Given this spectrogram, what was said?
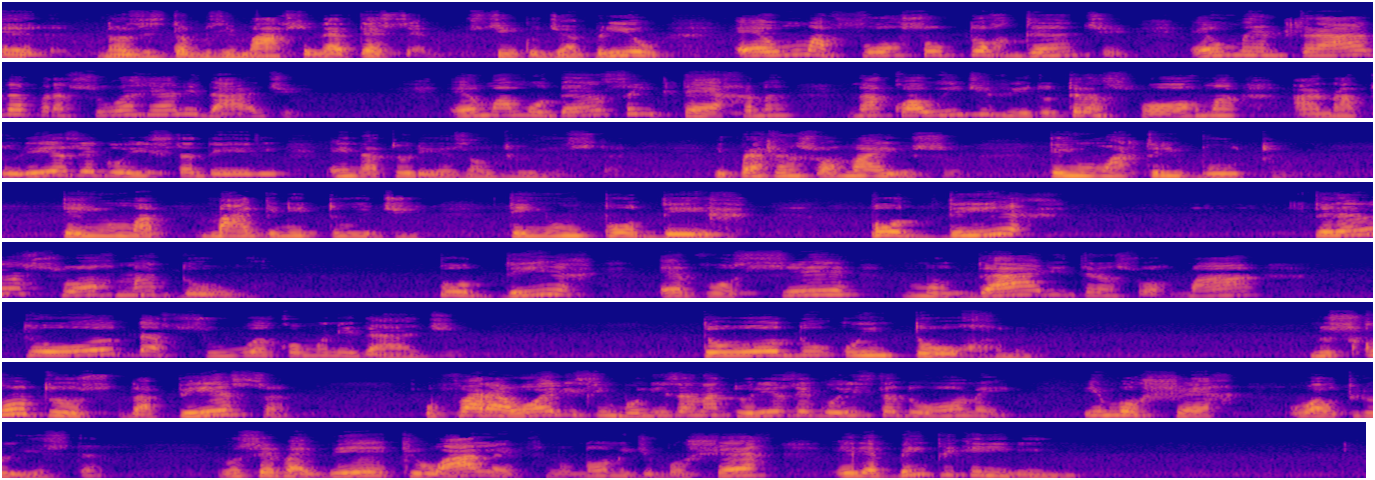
é, nós estamos em março, né, até 5 de abril, é uma força otorgante, é uma entrada para a sua realidade. É uma mudança interna na qual o indivíduo transforma a natureza egoísta dele em natureza altruísta. E para transformar isso, tem um atributo, tem uma magnitude, tem um poder poder transformador. Poder é você mudar e transformar toda a sua comunidade, todo o entorno. Nos contos da peça, o faraó ele simboliza a natureza egoísta do homem e Mosher, o altruísta. Você vai ver que o Aleph, no nome de Mosher, ele é bem pequenininho.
